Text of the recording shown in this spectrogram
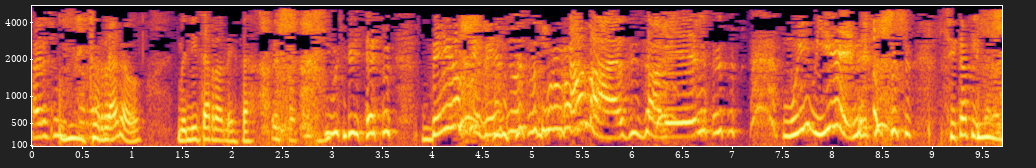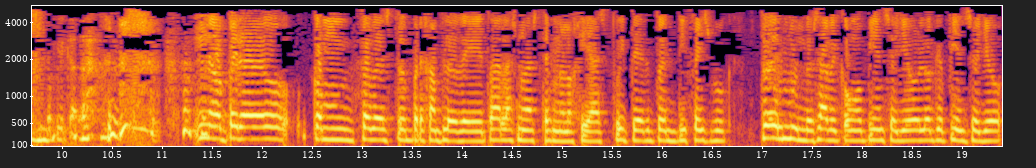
Ah, un bicho raro. Bendita rareza. Eso. Muy bien. Veo que ves nuestros programas, Isabel. Muy bien. Chica aplicada, chica aplicada. No, pero con todo esto, por ejemplo, de todas las nuevas tecnologías, Twitter, Twenty, Facebook, todo el mundo sabe cómo pienso yo, lo que pienso yo.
